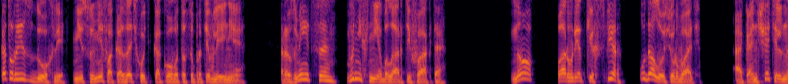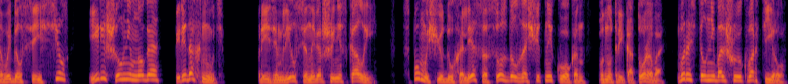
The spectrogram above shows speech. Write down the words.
которые сдохли, не сумев оказать хоть какого-то сопротивления. Разумеется, в них не было артефакта. Но пару редких сфер удалось урвать. Окончательно выбился из сил и решил немного передохнуть. Приземлился на вершине скалы. С помощью духа леса создал защитный кокон, внутри которого вырастил небольшую квартиру.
